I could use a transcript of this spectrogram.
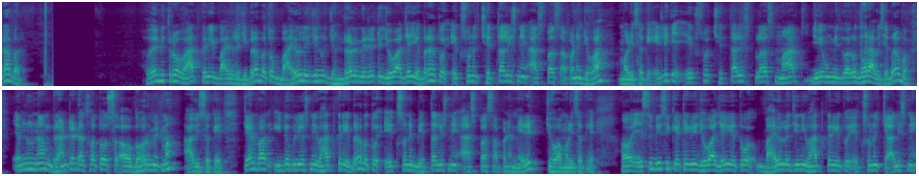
બરાબર? હવે મિત્રો વાત કરીએ બાયોલોજી બરાબર? તો બાયોલોજીનું જનરલ મેરિટ જોવા જઈએ, બરાબર? તો એકસો ને છેતાલીસની આસપાસ આપણને જોવા મળી શકે. એટલે કે એકસો છેતાલીસ પ્લસ માર્ક્સ જે ઉમેદવારો ધરાવે છે, બરાબર? એમનું નામ ગ્રાન્ટેડ અથવા તો ગવર્મેન્ટમાં આવી શકે. ત્યારબાદ ઈડબ્લ્યુએસની વાત કરીએ, બરાબર? તો એકસો ને બેતાલીસની આસપાસ આપણને મેરિટ જોવા મળી શકે. એસીબીસી કેટેગરી જોવા જઈએ તો બાયોલોજીની વાત કરીએ તો એકસો ને ચાલીસની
